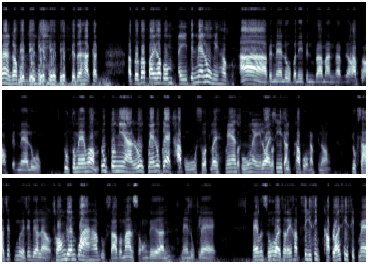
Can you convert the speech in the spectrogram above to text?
มากครับผมเด็ดเด็ดชุเด็ดเด็ดเด็ดเป็นตาหักครับเอาตัวต่อไปครับผมไอเป็นแม่ลูกนี่ครับ อ่า เป็นแม่ลูกวันนี้เป็นบรามันครับพี่น้องครับผมเอาเป็นแม่ลูก ลูกตัวแม่พร้อม ลูกตัวเมียลูกแม่ลูกแรกครับอู้สดเลย แม่สดสูงไงร้อยสสี่ดจัสิดบครับผมครับพี่น้อง ลูกสาวจักมือจักเดือนแล้วสองเดือนกว่าครับ ลูกสาวประมาณสองเดือน แม่ลูกแรก แม่มันสูงร้อยเท่าไรครับสี่สิบครับร้อยสี่สิบแม่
